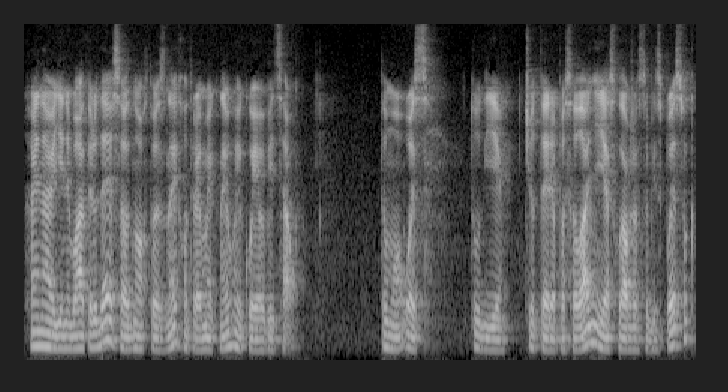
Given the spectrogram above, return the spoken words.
Хай навіть і небагато людей, все одно хтось з них отримає книгу, яку я обіцяв. Тому ось тут є 4 посилання, я склав вже собі список.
